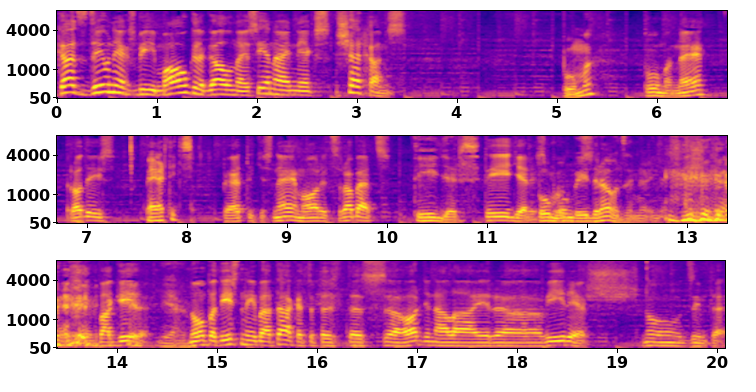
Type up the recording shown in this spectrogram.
Kāds dzīvnieks bija Maugļa galvenais ienaidnieks Šerhans? Puma. Puma, nē, Rodijs, Pērtiķis. Pētiķis, nē, Morits, Roberts, Tīģeris. Tīģeris. Puma punkts. bija draudzene viņai. Bagira. Jā. nu, pat īstenībā tā, ka tas, tas ā, oriģinālā ir ā, vīriešu nu, dzimtē.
